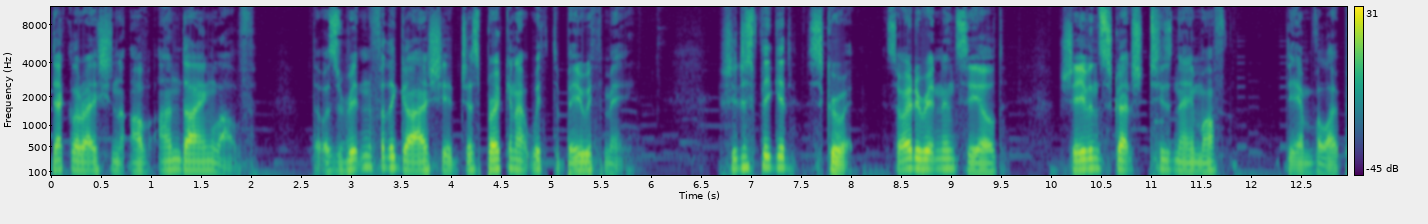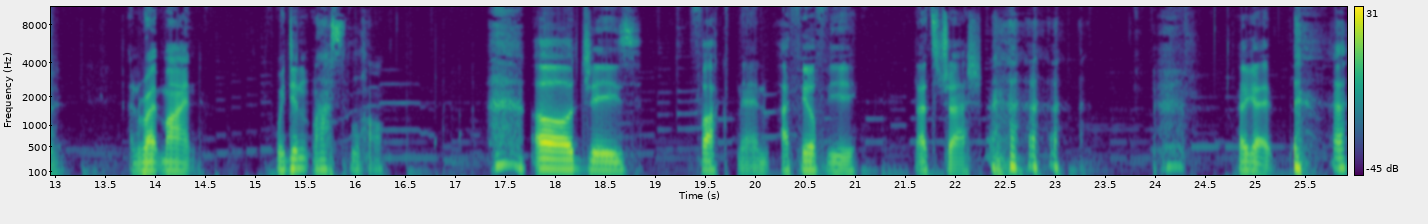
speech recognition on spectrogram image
declaration of undying love that was written for the guy she had just broken up with to be with me. She just figured, screw it. It's already written and sealed. She even scratched his name off the envelope and wrote mine. We didn't last long. oh, jeez. Fuck, man. I feel for you. That's trash. okay.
